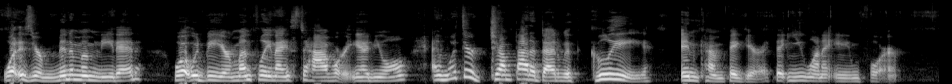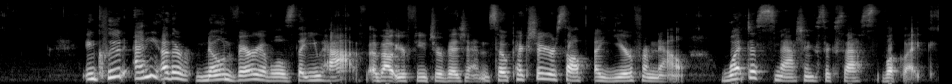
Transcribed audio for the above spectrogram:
What is your minimum needed? What would be your monthly nice to have or annual? And what's your jump out of bed with glee income figure that you want to aim for? Include any other known variables that you have about your future vision. So picture yourself a year from now. What does smashing success look like?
